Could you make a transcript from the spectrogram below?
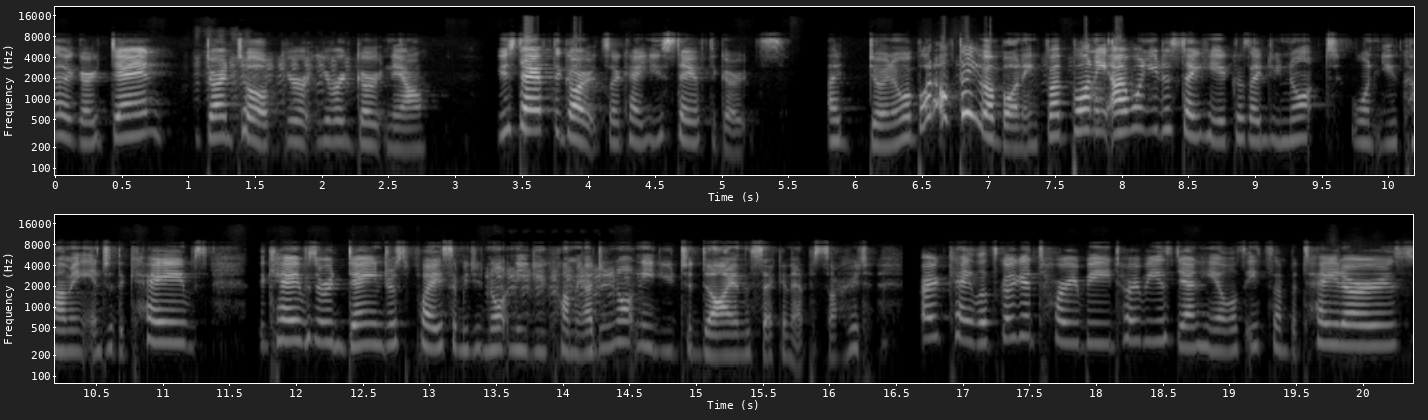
There we go. Dan, don't talk. You're, you're a goat now. You stay with the goats, okay? You stay with the goats. I don't know what Bonnie. Oh, there you are, Bonnie. But Bonnie, I want you to stay here because I do not want you coming into the caves. The caves are a dangerous place and we do not need you coming. I do not need you to die in the second episode. Okay, let's go get Toby. Toby is down here. Let's eat some potatoes.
